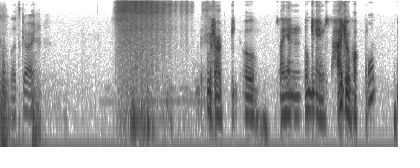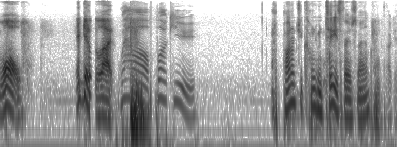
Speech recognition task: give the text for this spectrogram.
let's go. Shark. Oh, playing no games. Hydro Pump. Whoa. It did a lot. Wow, fuck you. Why don't you come to them titties first, man? Okay.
